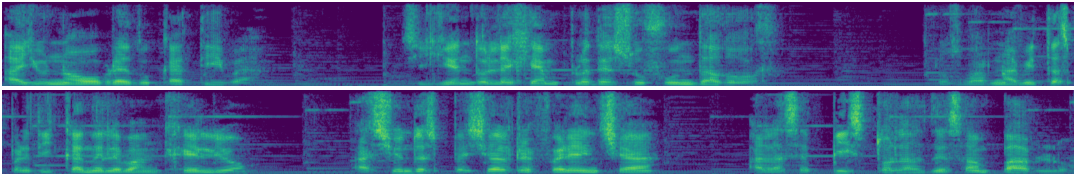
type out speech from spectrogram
hay una obra educativa, siguiendo el ejemplo de su fundador. Los barnabitas predican el Evangelio haciendo especial referencia a las epístolas de San Pablo.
